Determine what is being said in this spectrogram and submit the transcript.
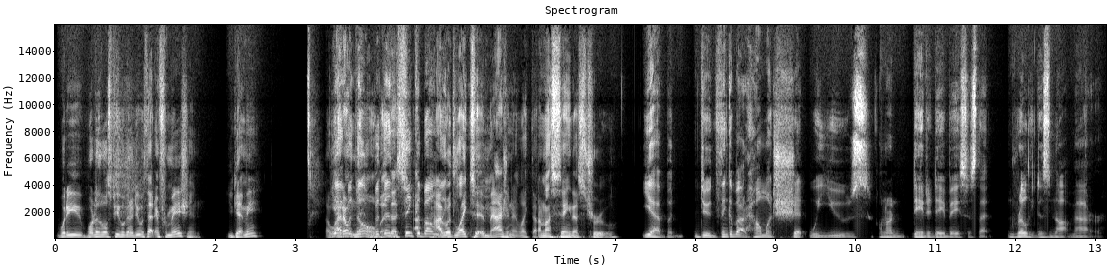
what do you? What are those people gonna do with that information? You get me? Yeah, I don't but then- know, but then think about, I, I would like to imagine it like that. I'm not saying that's true. Yeah, but dude, think about how much shit we use on a day to day basis that really does not matter.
